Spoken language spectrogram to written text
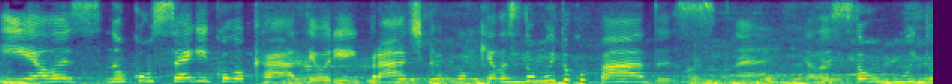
e elas não conseguem colocar a teoria em prática porque elas estão muito ocupadas, né? Elas estão muito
